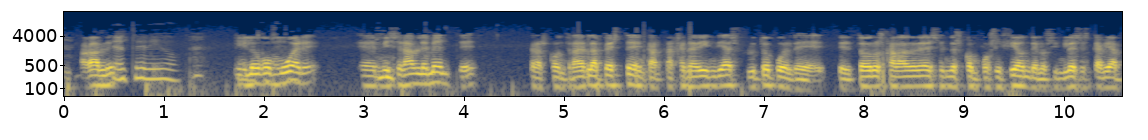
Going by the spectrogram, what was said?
impagables. te digo. Y luego muere eh, miserablemente tras contraer la peste en Cartagena de Indias, fruto pues de, de todos los cadáveres en descomposición de los ingleses que había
